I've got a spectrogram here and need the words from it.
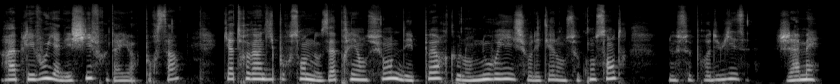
Rappelez-vous, il y a des chiffres d'ailleurs pour ça. 90% de nos appréhensions, des peurs que l'on nourrit, sur lesquelles on se concentre, ne se produisent jamais.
